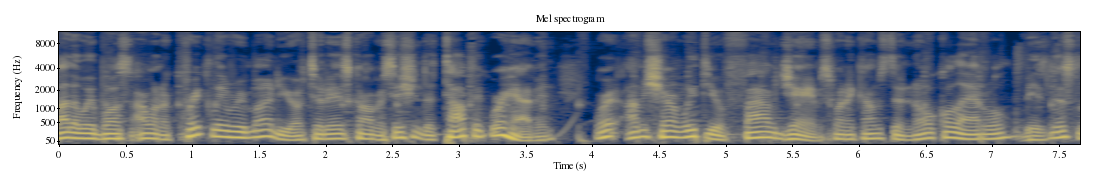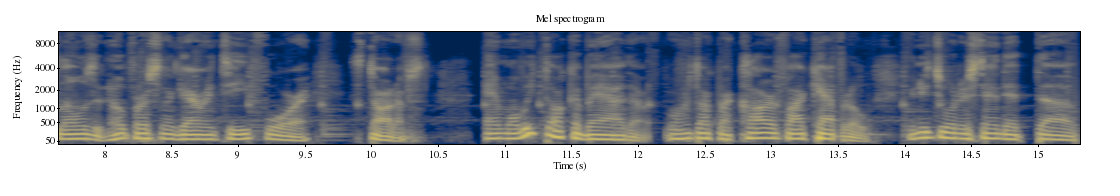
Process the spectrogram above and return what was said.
By the way, boss, I want to quickly remind you of today's conversation, the topic we're having, where I'm sharing with you five gems when it comes to no collateral, business loans, and no personal guarantee for startups. And when we talk about when we talk about Clarify Capital, you need to understand that uh,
